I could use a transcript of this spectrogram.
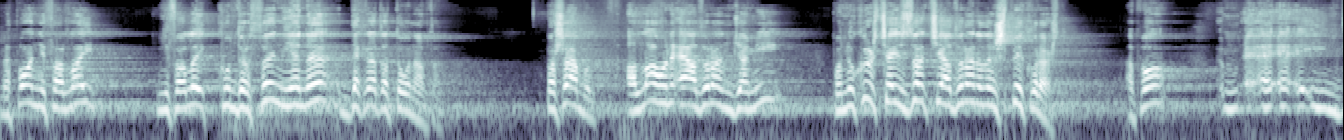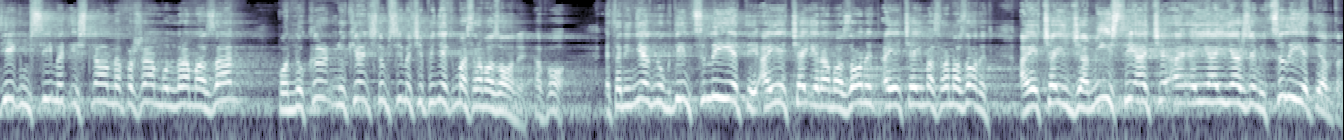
me pa njëfarë lloj njëfarë lloj kundërthënie në deklaratat tona ato. Për shembull, Allahun e adhuron në xhami, po nuk është qaj Zot që adhuron edhe në shtëpi kur është. Apo e e e i ndjek mësimet islame për shembull në Ramazan, po nuk është nuk janë qato mësime që i ndjek mas Ramazanit. Apo e tani njerëz nuk dinë cili je ti, a je qaj i Ramazanit, a je qaj i mas Ramazanit, a je qaj i xhamisë ti, a je a je ai jashtë xhamisë, cili je ti apo?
